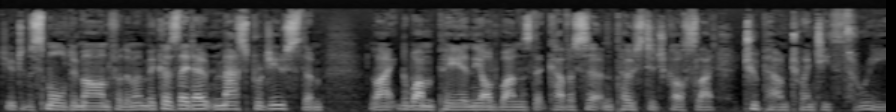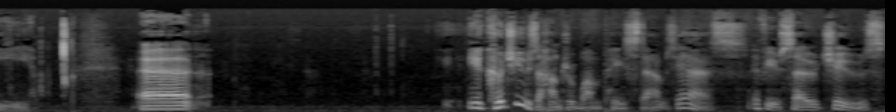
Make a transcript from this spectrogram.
due to the small demand for them and because they don't mass produce them, like the 1p and the odd ones that cover certain postage costs, like £2.23. Uh, you could use 101p stamps, yes, if you so choose.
